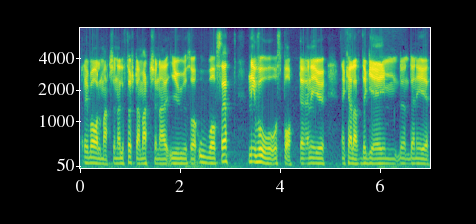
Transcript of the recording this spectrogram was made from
rivalmatcherna eller största matcherna i USA oavsett nivå och sport. Den är ju, den kallas The Game, den, den är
